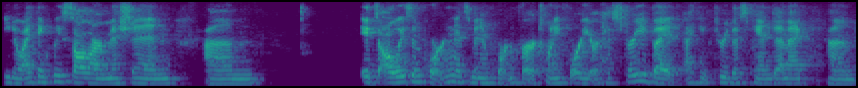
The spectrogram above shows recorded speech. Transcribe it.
you know, I think we saw our mission. Um, it's always important. It's been important for our 24 year history, but I think through this pandemic, um,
